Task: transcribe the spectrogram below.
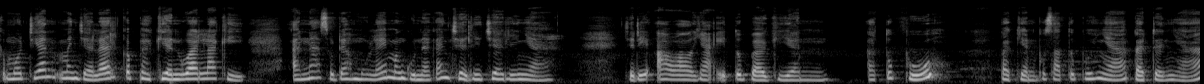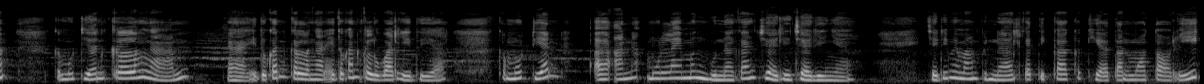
kemudian menjalar ke bagian luar lagi anak sudah mulai menggunakan jari-jarinya jadi awalnya itu bagian uh, tubuh, bagian pusat tubuhnya, badannya, kemudian ke lengan. Nah, itu kan ke lengan itu kan keluar gitu ya. Kemudian uh, anak mulai menggunakan jari-jarinya. Jadi memang benar ketika kegiatan motorik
